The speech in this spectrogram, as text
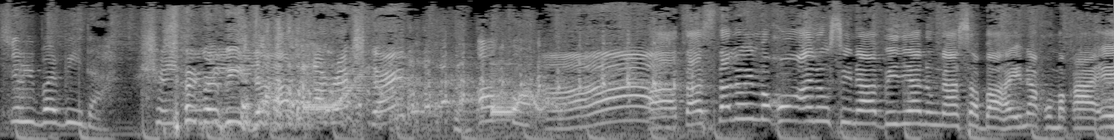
Sulbabida. Shirt Barbida. Tsaka rash guard? Opo. Sinabi niya nung nasa bahay na kumakain.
